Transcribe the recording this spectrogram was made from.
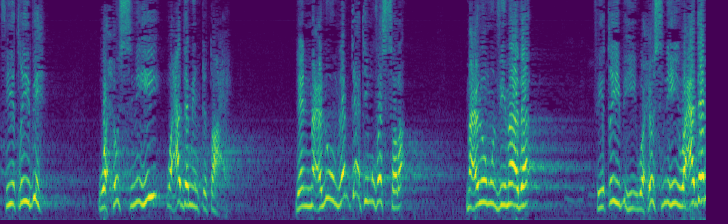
في طيبه وحسنه وعدم انقطاعه. لأن معلوم لم تأتي مفسرة. معلوم في ماذا؟ في طيبه وحسنه وعدم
